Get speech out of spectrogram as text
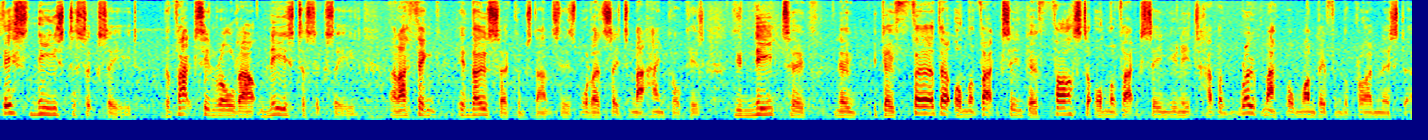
this needs to succeed. The vaccine rolled out needs to succeed. And I think in those circumstances, what I'd say to Matt Hancock is you need to you know, go further on the vaccine, go faster on the vaccine. You need to have a roadmap on Monday from the Prime Minister.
